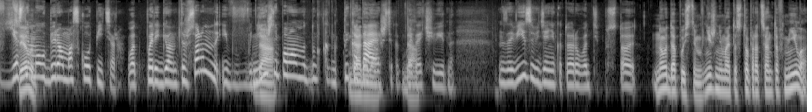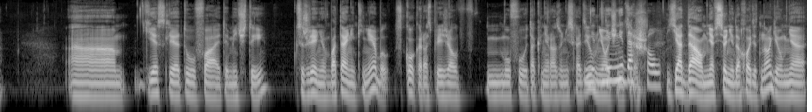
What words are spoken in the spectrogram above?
Если целом- мы уберем Москву, Питер, вот по регионам, ты же все равно и в Да. Нижнем, по-моему, ну, как ты Да-да-да. катаешься, как бы Да. это очевидно. Назови заведение, которое вот типа стоит. Ну, допустим, в Нижнем это 100% мило. А, если это Уфа, это мечты. К сожалению, в ботанике не был. Сколько раз приезжал в Уфу, так ни разу не сходил. не Мне не- очень не интересно. дошел. Я, да, у меня все не доходит ноги, у меня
